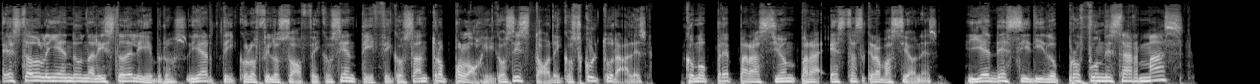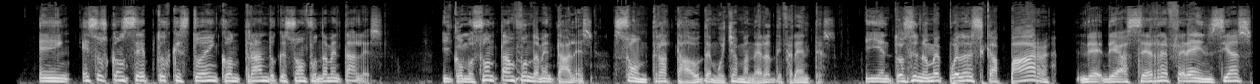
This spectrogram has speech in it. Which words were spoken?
He estado leyendo una lista de libros y artículos filosóficos, científicos, antropológicos, históricos, culturales, como preparación para estas grabaciones y he decidido profundizar más en esos conceptos que estoy encontrando que son fundamentales. Y como son tan fundamentales, son tratados de muchas maneras diferentes. Y entonces no me puedo escapar de, hacer referencias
